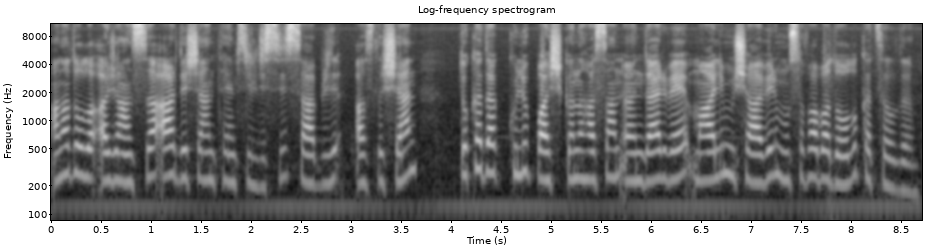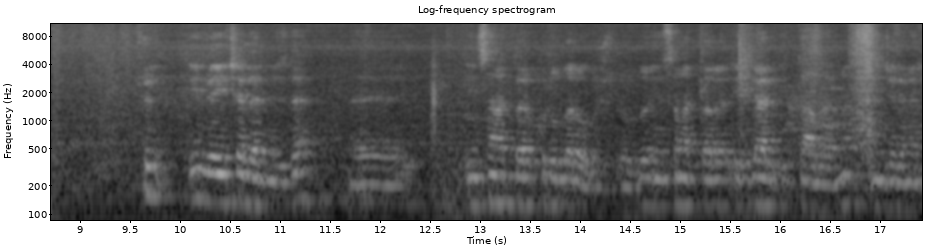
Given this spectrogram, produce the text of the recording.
Anadolu Ajansı Ardeşen temsilcisi Sabri Aslışen, Dokadak Kulüp Başkanı Hasan Önder ve Mali Müşavir Mustafa Badoğlu katıldı. Tüm il ve ilçelerimizde e, insan hakları kurulları oluşturuldu. İnsan hakları ihlal iddialarını incelemek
